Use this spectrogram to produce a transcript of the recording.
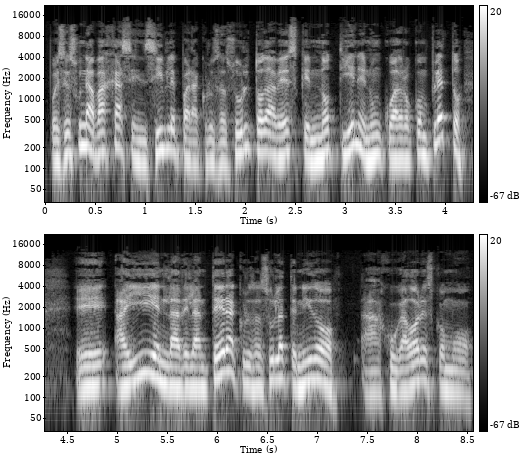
pues es una baja sensible para Cruz Azul toda vez que no tienen un cuadro completo. Eh, ahí en la delantera Cruz Azul ha tenido a jugadores como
